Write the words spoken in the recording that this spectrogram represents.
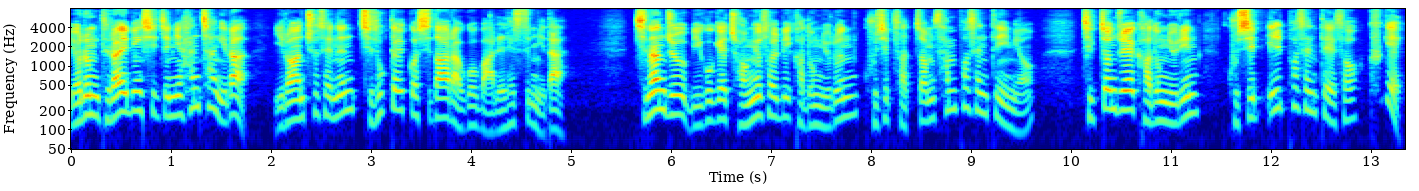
여름 드라이빙 시즌이 한창이라 이러한 추세는 지속될 것이다 라고 말을 했습니다. 지난주 미국의 정유 설비 가동률은 94.3%이며 직전주의 가동률인 91%에서 크게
